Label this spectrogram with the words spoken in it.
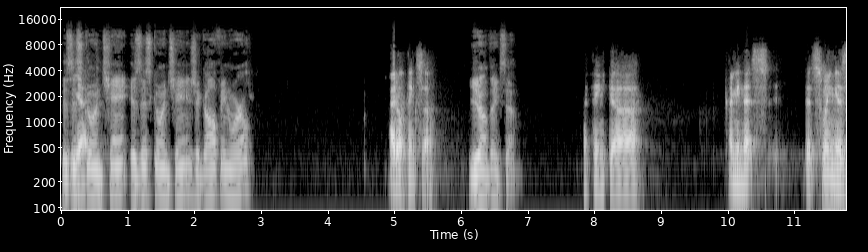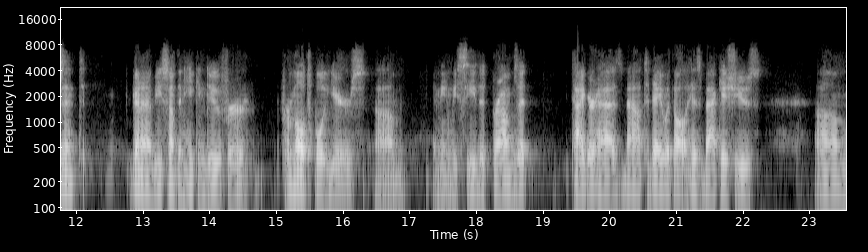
Is this Yeah. going change? Is this going to change the golfing world? I don't think so. You don't think so? I think, uh, I mean, that's that swing isn't gonna be something he can do for for multiple years. Um, I mean, we see the problems that Tiger has now today with all his back issues. Um,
